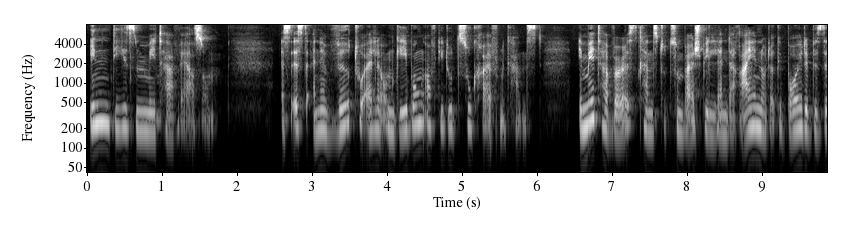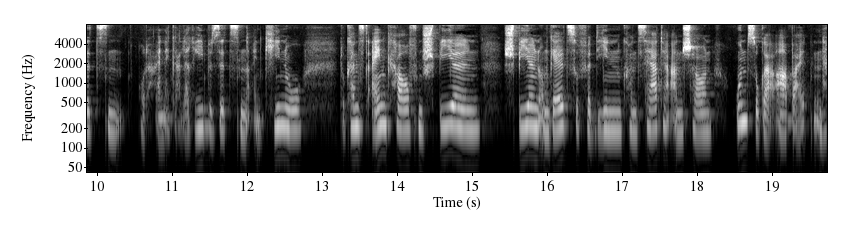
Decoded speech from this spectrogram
in diesem Metaversum. Es ist eine virtuelle Umgebung, auf die du zugreifen kannst. Im Metaverse kannst du zum Beispiel Ländereien oder Gebäude besitzen oder eine Galerie besitzen, ein Kino. Du kannst einkaufen, spielen, spielen, um Geld zu verdienen, Konzerte anschauen und sogar arbeiten.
